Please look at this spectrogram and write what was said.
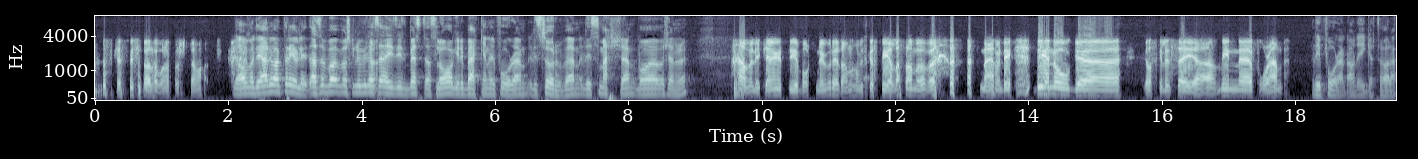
ska få köra vår första match. Ja, men det hade varit trevligt. Alltså, vad, vad skulle du vilja ja. säga är ditt bästa slag? Är det backhand, är det forehand, är det serven, är det smashen? Vad, vad känner du? Ja, men det kan jag ju inte ge bort nu redan om vi ska spela framöver. Nej, men det, det är nog, eh, jag skulle säga, min eh, forehand. Det är forehand, ja det är gött att höra.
